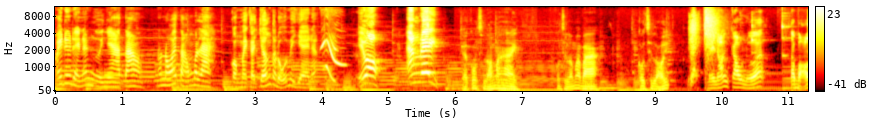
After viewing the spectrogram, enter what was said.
mấy đứa này nó người nhà tao nó nói tao không có la. Còn mày cà chớn tao đuổi mày về đó. Hiểu không? Ăn đi. Dạ con xin lỗi má hai. Con xin lỗi má ba. Con xin lỗi. Mày nói một câu nữa Tao bỏ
